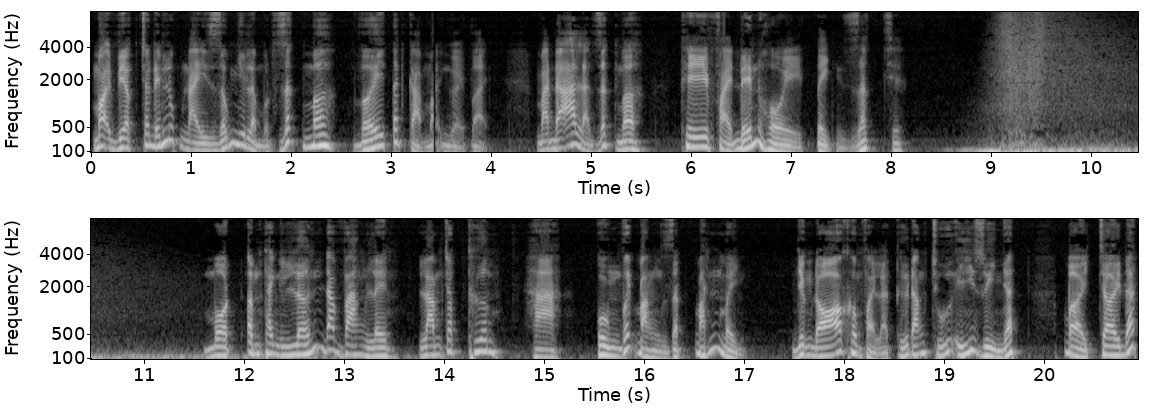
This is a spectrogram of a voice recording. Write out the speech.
Mọi việc cho đến lúc này giống như là một giấc mơ với tất cả mọi người vậy. Mà đã là giấc mơ thì phải đến hồi tỉnh giấc chứ. Một âm thanh lớn đã vang lên, làm cho Thương, Hà cùng với Bằng giật bắn mình. Nhưng đó không phải là thứ đáng chú ý duy nhất, bởi trời đất,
